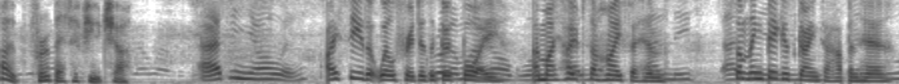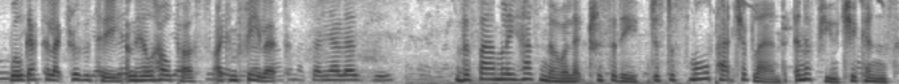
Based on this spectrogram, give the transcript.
hope for a better future. I see that Wilfred is a good boy, and my hopes are high for him. Something big is going to happen here. We'll get electricity, and he'll help us. I can feel it. The family has no electricity, just a small patch of land and a few chickens.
